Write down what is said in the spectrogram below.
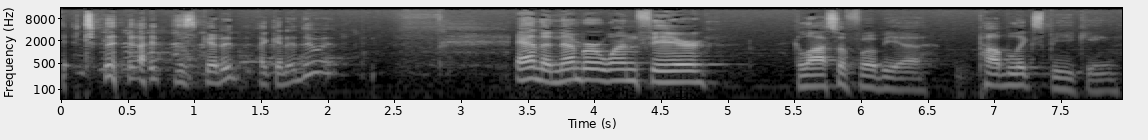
it. I just couldn't. I couldn't do it. And the number one fear, glossophobia, public speaking.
